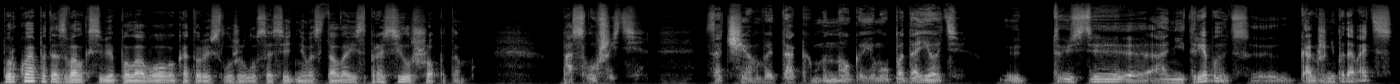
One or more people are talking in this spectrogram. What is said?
Пуркуа подозвал к себе полового, который служил у соседнего стола, и спросил шепотом. «Послушайте, зачем вы так много ему подаете?» «Э, «То есть э, они требуются? Как же не подавать?»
